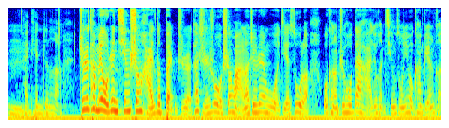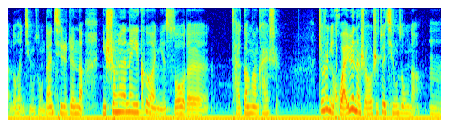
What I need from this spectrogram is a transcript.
嗯，太天真了。就是他没有认清生孩子的本质，他只是说我生完了这个任务我结束了，我可能之后带孩子就很轻松，因为我看别人可能都很轻松，但其实真的，你生下的那一刻，你所有的才刚刚开始。就是你怀孕的时候是最轻松的，嗯，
